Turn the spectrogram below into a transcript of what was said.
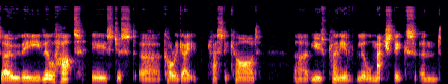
So the little hut is just uh, corrugated plastic card. Uh, used plenty of little matchsticks and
